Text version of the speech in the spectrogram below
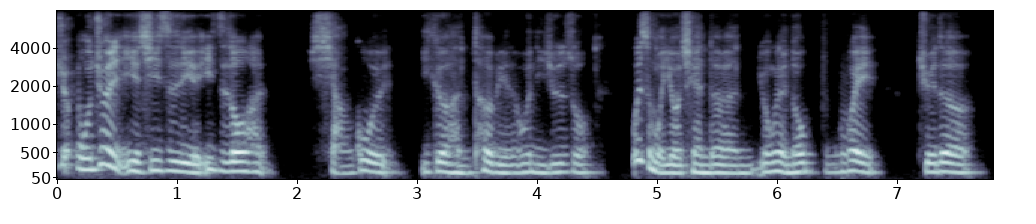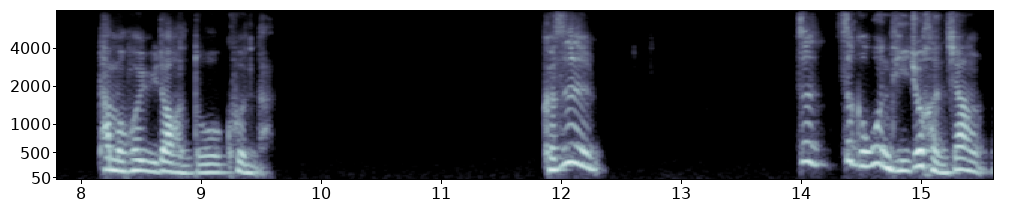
就我就也其实也一直都很想过一个很特别的问题，就是说为什么有钱的人永远都不会觉得他们会遇到很多困难？可是这这个问题就很像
